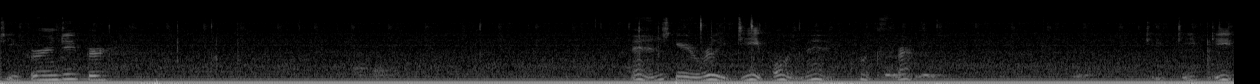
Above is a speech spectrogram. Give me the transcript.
Deeper and deeper. Man, it's getting really deep. Holy man. Holy crap. Deep, deep, deep.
